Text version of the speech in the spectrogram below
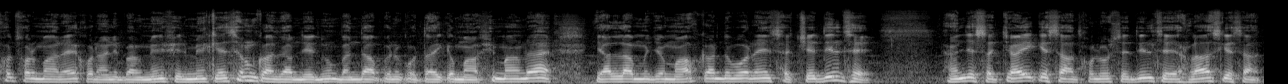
خود فرما رہا ہے، قرآن باغ میں، پھر میں کیسے ان کو عذاب دے دوں؟ بندہ اپنے کوتاہی کا معافی مانگ رہا ہے۔ یا اللہ مجھے معاف کر دو بول رہے ہیں سچے دل سے۔ ہاں جی سچائی کے ساتھ، خلوص دل سے، اخلاص کے ساتھ۔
